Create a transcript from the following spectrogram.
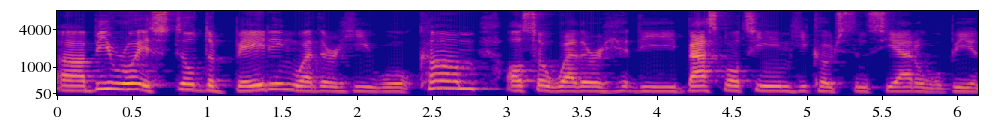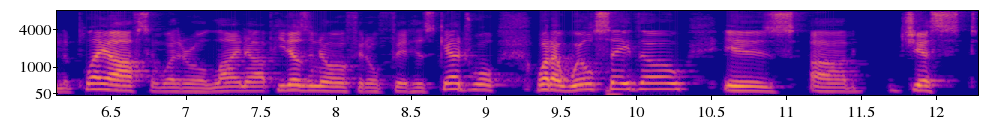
uh, B. Roy is still debating whether he will come, also whether the basketball team he coaches in Seattle will be in the playoffs and whether it will line up. He doesn't know if it'll fit his schedule. What I will say though is uh, just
